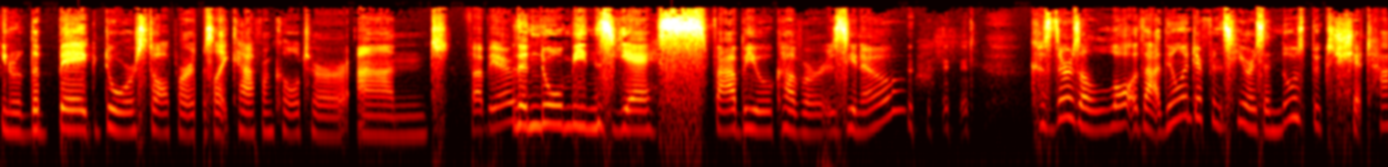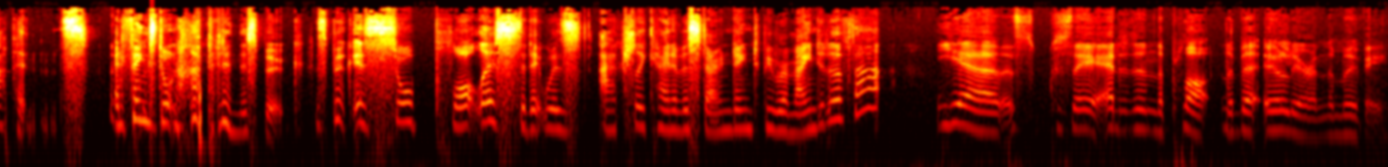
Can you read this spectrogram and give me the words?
You know, the big door stoppers like Catherine Coulter and Fabio? the No Means Yes Fabio covers, you know? Because there's a lot of that. The only difference here is in those books shit happens. And things don't happen in this book. This book is so plotless that it was actually kind of astounding to be reminded of that. Yeah, that's because they added in the plot a bit earlier in the movie.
